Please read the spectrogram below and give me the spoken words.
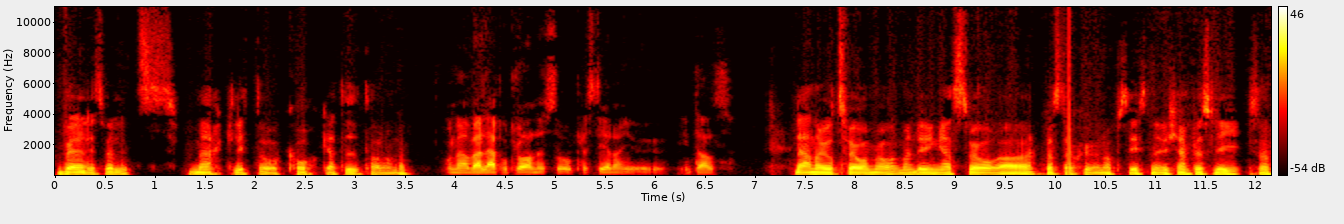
väldigt, väldigt märkligt och korkat uttalande. Och när han väl är på planen så presterar han ju inte alls. Nej, han har gjort två mål men det är inga svåra prestationer precis nu i Champions League. Så.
